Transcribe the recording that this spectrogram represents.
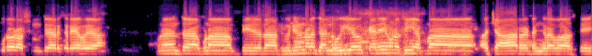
ਪੂਰਾ ਰਾਸ਼ਨ ਤਿਆਰ ਕਰਿਆ ਹੋਇਆ। ਉਹਨਾਂ ਨੇ ਤਾਂ ਆਪਣਾ ਫਿਰ ਰਾਤ ਉਹਨਾਂ ਨਾਲ ਗੱਲ ਹੋਈ ਆ ਉਹ ਕਹਿੰਦੇ ਹੁਣ ਅਸੀਂ ਆਪਣਾ ਅਚਾਰ ਡੰਗਰਾਂ ਵਾਸਤੇ।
